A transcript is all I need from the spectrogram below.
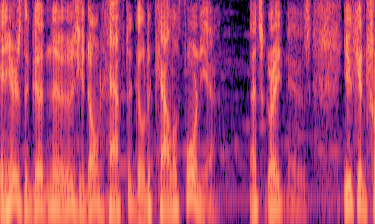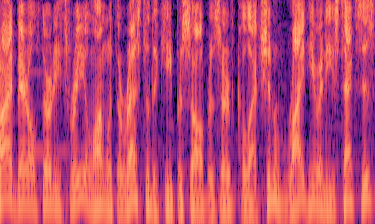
And here's the good news you don't have to go to California. That's great news. You can try Barrel 33 along with the rest of the Kiepersol Reserve collection right here in East Texas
